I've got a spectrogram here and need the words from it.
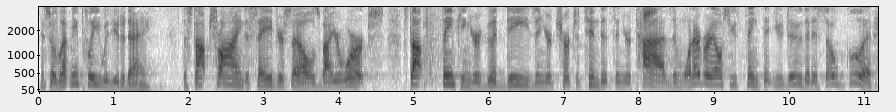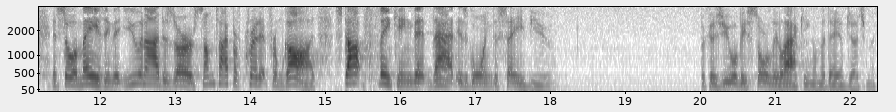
And so let me plead with you today to stop trying to save yourselves by your works. Stop thinking your good deeds and your church attendance and your tithes and whatever else you think that you do that is so good and so amazing that you and I deserve some type of credit from God. Stop thinking that that is going to save you because you will be sorely lacking on the day of judgment.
